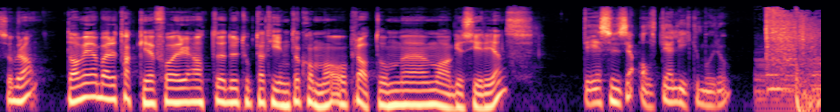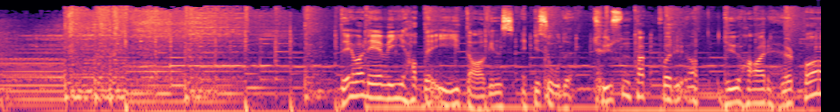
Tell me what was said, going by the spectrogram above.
Så bra. Da vil jeg bare takke for at du tok deg tiden til å komme og prate om eh, magesyre, Jens. Det syns jeg alltid er like moro. Det var det vi hadde i dagens episode. Tusen takk for at du har hørt på,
